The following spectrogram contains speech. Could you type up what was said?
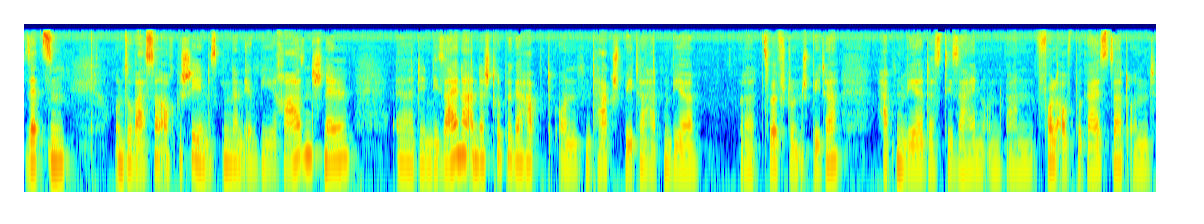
setzen. Und so war es dann auch geschehen. Das ging dann irgendwie rasend schnell. Äh, den Designer an der Strippe gehabt und einen Tag später hatten wir oder zwölf Stunden später hatten wir das Design und waren vollauf begeistert und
